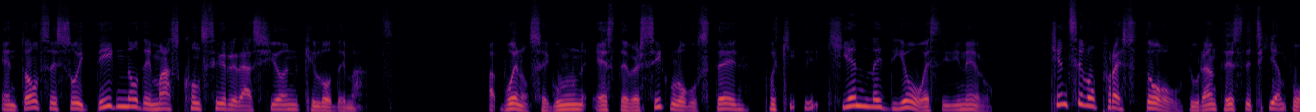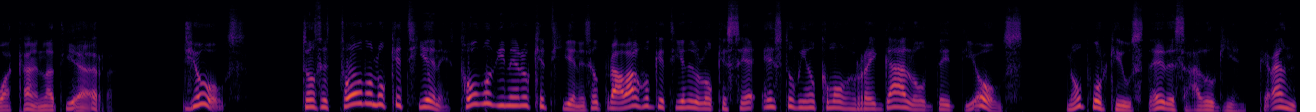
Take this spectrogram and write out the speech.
entonces soy digno de más consideración que los demás. Ah, bueno, según este versículo, usted, pues, ¿quién le dio ese dinero? ¿Quién se lo prestó durante este tiempo acá en la tierra? Dios. Entonces, todo lo que tienes, todo el dinero que tienes, el trabajo que tienes, lo que sea, esto vino como regalo de Dios, no porque usted es alguien grande.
